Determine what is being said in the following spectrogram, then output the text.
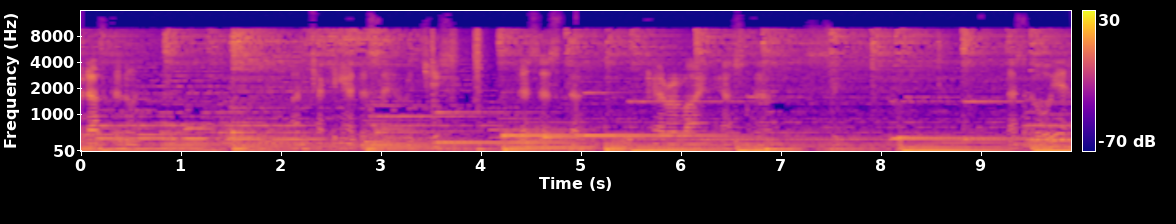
Good afternoon. I'm checking at the St. Regis. This is the Caroline Astor Suite. Let's go in.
